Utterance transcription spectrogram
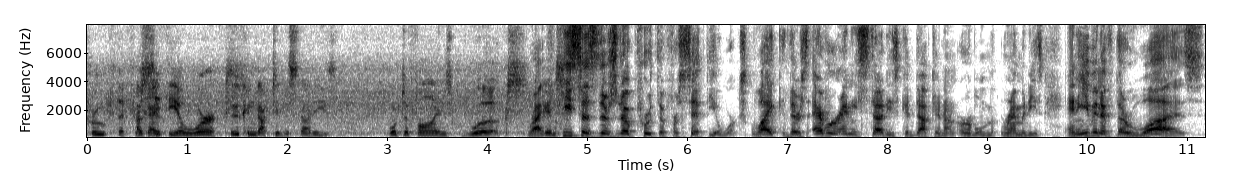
Proof that forsythia okay. works. Who conducted the studies? what defines works? Right. Against- he says there's no proof that forsythia works. Like there's ever any studies conducted on herbal remedies, and even if there was,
